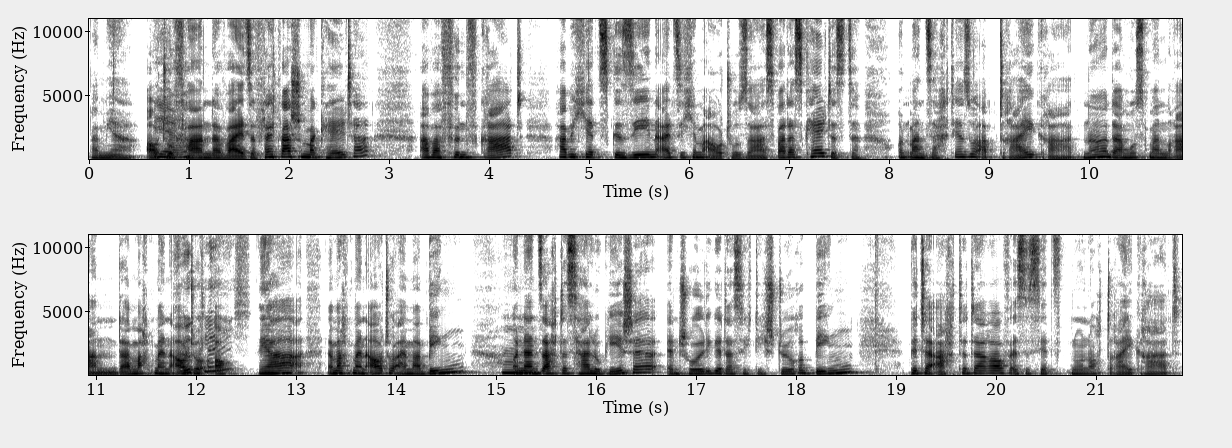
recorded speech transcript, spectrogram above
bei mir, autofahrenderweise. Ja. Vielleicht war es schon mal kälter, aber 5 Grad habe ich jetzt gesehen, als ich im Auto saß, war das Kälteste. Und man sagt ja so ab 3 Grad, ne, da muss man ran. Da macht mein Auto Wirklich? auch, ja, da macht mein Auto einmal Bing hm. und dann sagt es, hallo Gesche, entschuldige, dass ich dich störe, Bing. Bitte achte darauf, es ist jetzt nur noch 3 Grad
